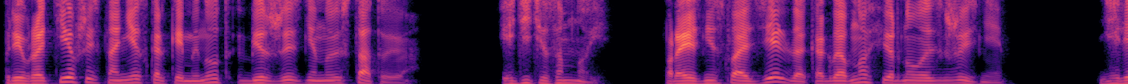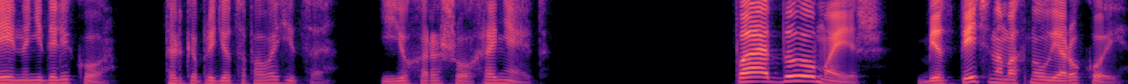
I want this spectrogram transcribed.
превратившись на несколько минут в безжизненную статую. «Идите за мной», – произнесла Зельда, когда вновь вернулась к жизни. «Нелейна недалеко, только придется повозиться. Ее хорошо охраняют». «Подумаешь!» – беспечно махнул я рукой.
